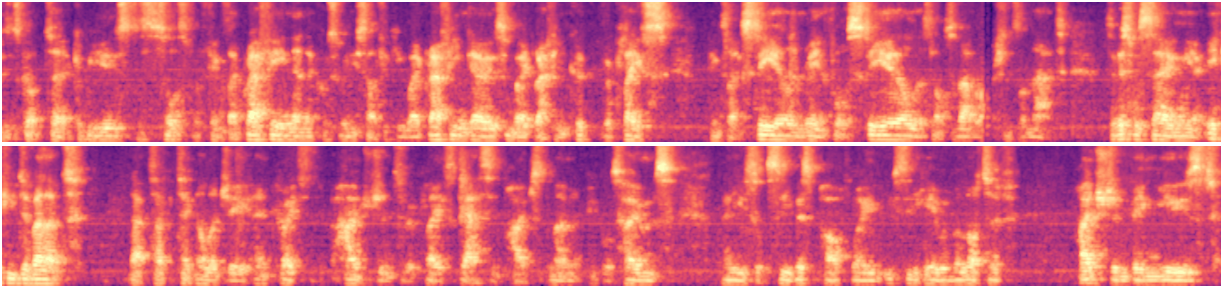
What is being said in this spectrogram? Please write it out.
because it's got uh, it could be used as a source for things like graphene. Then of course when you start thinking where graphene goes and where graphene could replace things like steel and reinforced steel, there's lots of other options on that. So this was saying, you know, if you developed that type of technology and created hydrogen to replace gas in pipes at the moment at people's homes, and you sort of see this pathway you see here with a lot of hydrogen being used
